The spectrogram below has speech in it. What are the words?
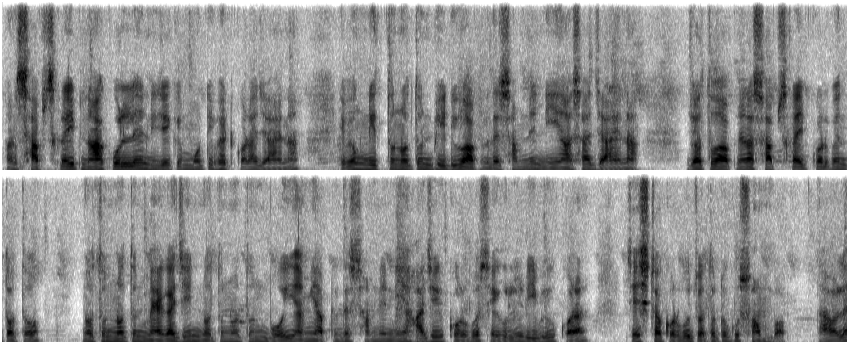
কারণ সাবস্ক্রাইব না করলে নিজেকে মোটিভেট করা যায় না এবং নিত্য নতুন ভিডিও আপনাদের সামনে নিয়ে আসা যায় না। যত আপনারা সাবস্ক্রাইব করবেন, তত নতুন নতুন ম্যাগাজিন নতুন নতুন বই আমি আপনাদের সামনে নিয়ে হাজির করব, সেগুলো রিভিউ করার চেষ্টা করব যতটুকু সম্ভব। তাহলে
